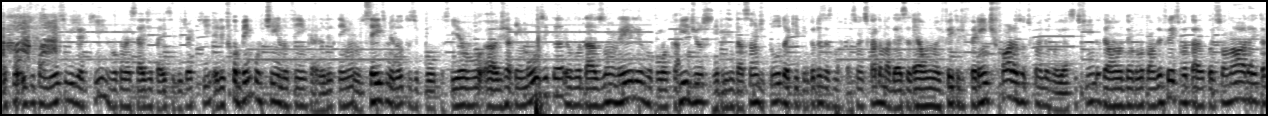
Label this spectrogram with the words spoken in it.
eu tô editando esse vídeo aqui, vou começar a editar esse vídeo aqui. Ele ficou bem curtinho no fim, cara. Ele tem uns 6 minutos e poucos. E eu vou, uh, já tem música, eu vou dar zoom nele, vou colocar vídeos, representação de tudo. Aqui tem todas as marcações, cada uma dessas é um efeito diferente, fora os outros que eu ainda vou ir assistindo. Então eu tenho que colocar uns efeitos, botar a cor sonora e tal,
